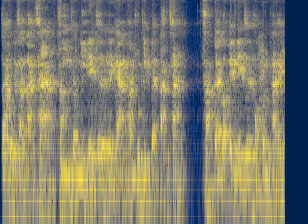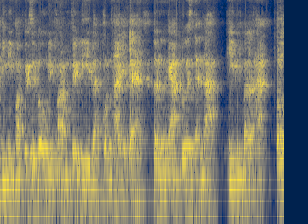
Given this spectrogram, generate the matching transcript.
เจ้าบริษัทต่างชาติที่ก็มีเนเจอร์ในการทำธุรกิจแบบต่างชาติ ครับแต่เราเป็นเนเจอร์ของคนไทยที่มีความ flexible มีความเฟรนลี่แบบคนไทย แต่ดำเนินการด้วยสแตนดาร์ดที่มีมาตรฐานเพราะเรา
